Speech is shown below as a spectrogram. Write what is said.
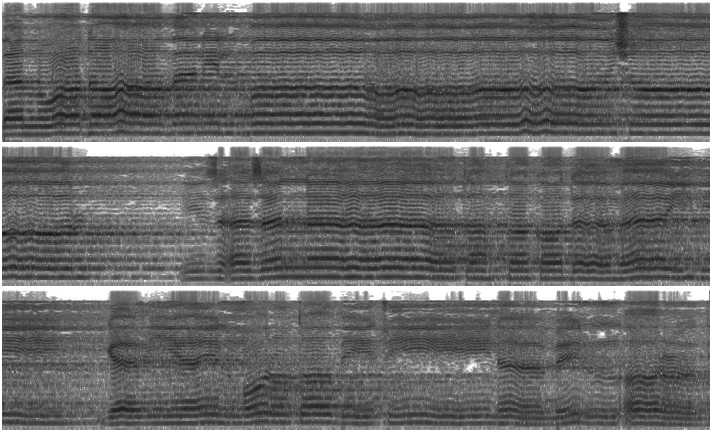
بل وضع بني البشر إذ أزل تحت قدميه جميع المرتبطين بالأرض.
